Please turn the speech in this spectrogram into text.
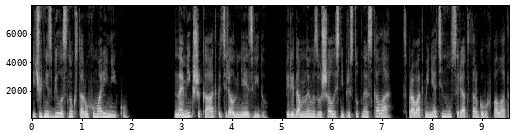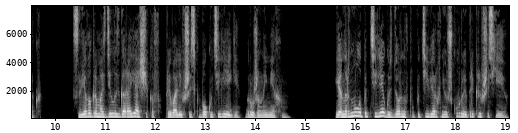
и чуть не сбила с ног старуху Маринейку. На миг Шикаат потерял меня из виду. Передо мной возвышалась неприступная скала, справа от меня тянулся ряд торговых палаток. Слева громоздилась гора ящиков, привалившись к боку телеги, груженной мехом. Я нырнула под телегу, сдернув по пути верхнюю шкуру и прикрывшись ею.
